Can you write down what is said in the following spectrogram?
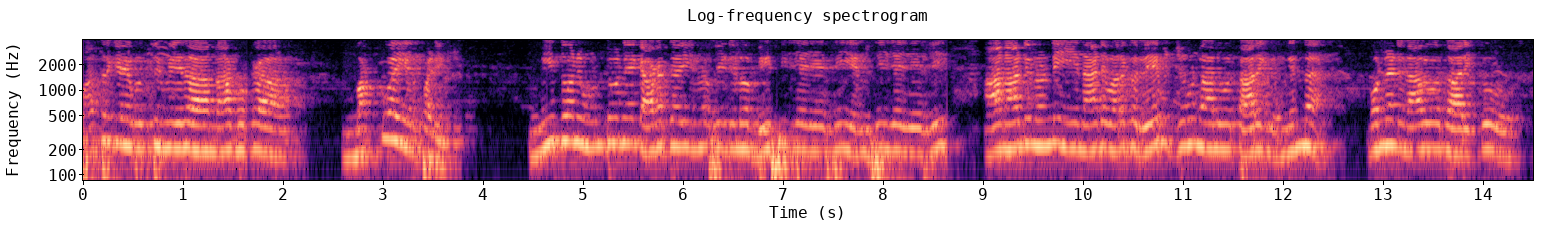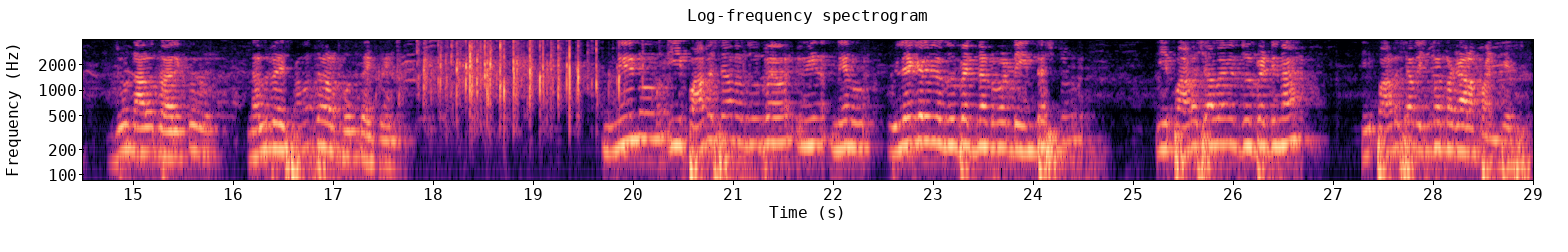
పాత్రికేయ వృత్తి మీద నాకు ఒక మక్కువ ఏర్పడింది. మీతోని ఉంటూనే కాకతీయ యూనివర్సిటీలో బీసీజే చేసి ఎంసీజే చేసి ఆనాటి నుండి ఈనాటి వరకు రేపు జూన్ నాలుగో తారీఖు నిన్న మొన్నటి నాలుగో తారీఖు జూన్ నాలుగో తారీఖు నలభై సంవత్సరాలు పూర్తయిపోయింది. నేను ఈ పాఠశాల చూపే నేను విలేకరి మీద చూపెట్టినటువంటి ఇంట్రెస్ట్ ఈ పాఠశాల మీద చూపెట్టిన ఈ పాఠశాల ఇంకొంతకాలం పనిచేస్తుంది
